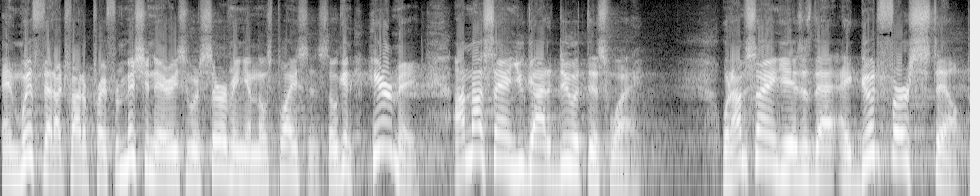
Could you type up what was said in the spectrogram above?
And with that, I try to pray for missionaries who are serving in those places. So again, hear me. I'm not saying you got to do it this way. What I'm saying is, is that a good first step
